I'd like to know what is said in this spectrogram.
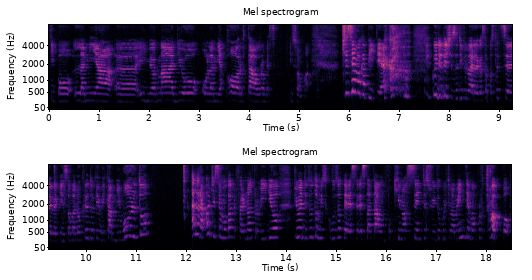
tipo la mia, uh, il mio armadio o la mia porta o robe insomma ci siamo capiti, ecco. Quindi ho deciso di filmare da questa postazione perché insomma non credo che vi cambi molto. Allora, oggi siamo qua per fare un altro video, prima di tutto mi scuso per essere stata un pochino assente su YouTube ultimamente, ma purtroppo,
